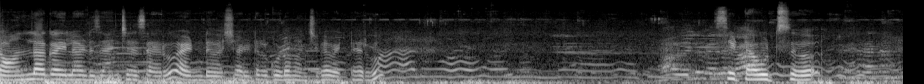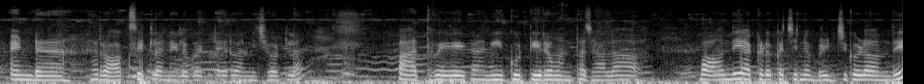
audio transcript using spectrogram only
లాన్ లాగా ఇలా డిజైన్ చేశారు అండ్ షెల్టర్ uh, కూడా మంచిగా పెట్టారు. సిట్ అవుట్స్ అండ్ రాక్స్ ఇట్లా నిలబెట్టారు అన్ని చోట్ల. పాత్వే కానీ కుటీరం అంతా చాలా బాగుంది. అక్కడ ఒక చిన్న బ్రిడ్జ్ కూడా ఉంది.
